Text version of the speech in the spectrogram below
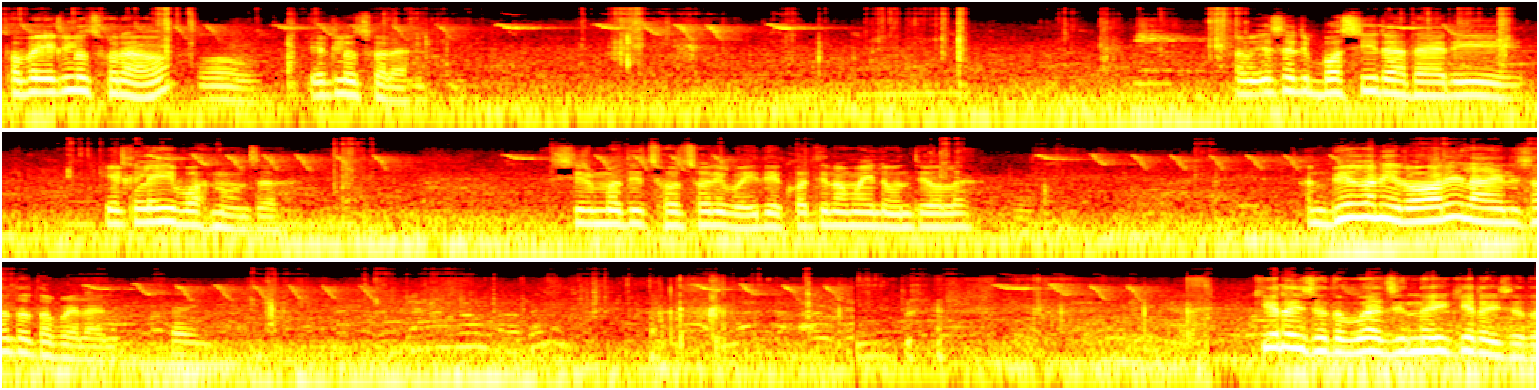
तपाईँ एक्लो छोरा हो। एक्लो छोरा। अब यसरी बसिरहँदाखेरि एक्लै बस्नुहुन्छ। श्रीमती छोरछोरी भइदिए कति रमाइलो हुन्थ्यो होला? अनि बिहे गर्ने रहरै लागेन छ नि त तपाईँलाई के रहेछ त बुवा? जिन्दगी के रहेछ त?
